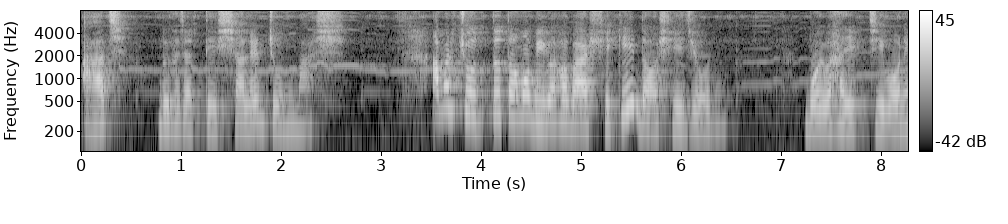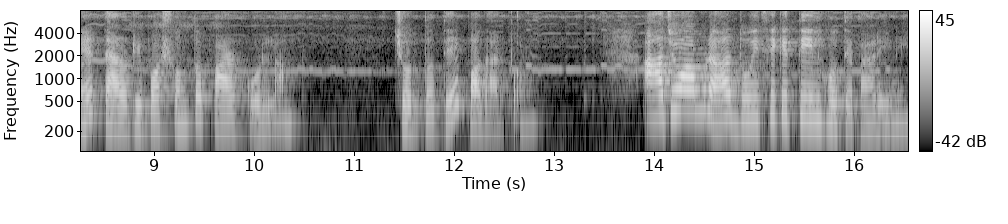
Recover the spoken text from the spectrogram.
আজ দু হাজার তেইশ সালের জুন মাস। আমার চোদ্দতম বিবাহ বার্ষিকী দশই জুন। বৈবাহিক জীবনের তেরোটি বসন্ত পার করলাম। চোদ্দোতে পদার্পণ। আজও আমরা দুই থেকে তিন হতে পারিনি।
